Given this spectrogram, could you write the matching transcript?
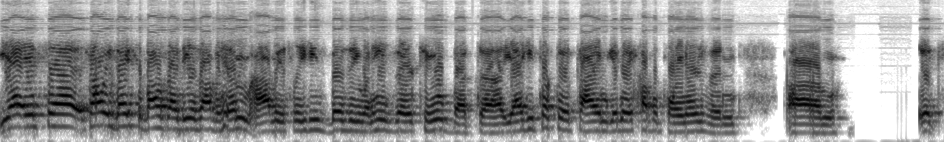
Yeah, it's uh, it's always nice to bounce ideas off of him. Obviously, he's busy when he's there too, but uh, yeah, he took the time, gave me a couple pointers, and um, it's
